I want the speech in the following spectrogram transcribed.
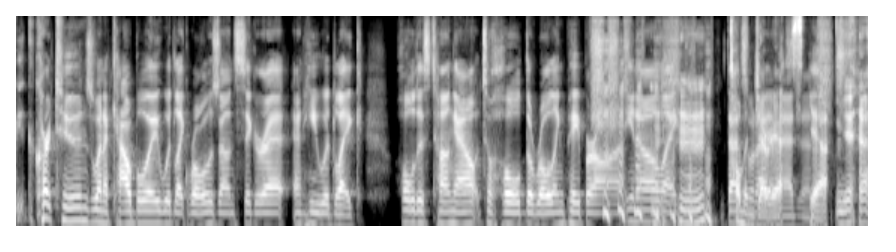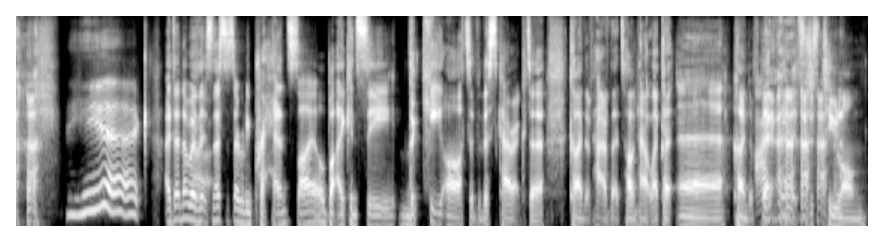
c- cartoons, when a cowboy would like roll his own cigarette and he would like hold his tongue out to hold the rolling paper on, you know, like Mhm. that's Tom and what Jerry. I imagine. Yeah. Yeah. Yuck. I don't know if it's necessarily prehensile, but I can see the key art of this character kind of have their tongue out like a uh, kind of I thing. and it's just too long.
